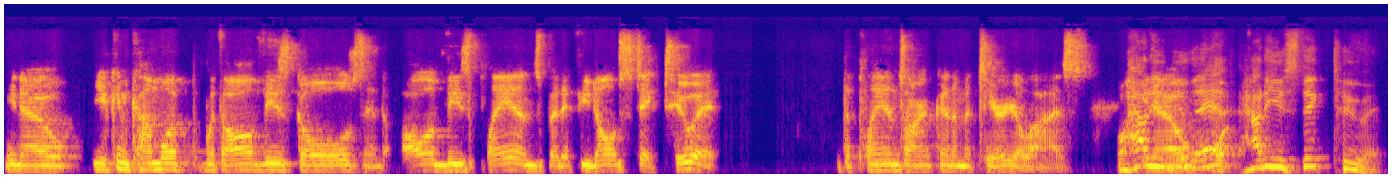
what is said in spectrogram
You know, you can come up with all of these goals and all of these plans, but if you don't stick to it, the plans aren't going to materialize. Well, how do you, know, do that? How do you stick to it?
